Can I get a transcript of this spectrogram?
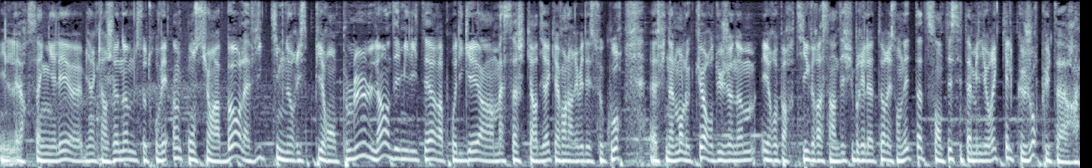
Il leur signalait euh, bien qu'un jeune homme se trouvait inconscient à bord, la victime ne respirant plus. L'un des militaires a prodigué un massage cardiaque avant l'arrivée des secours. Euh, finalement, le cœur du jeune homme est reparti grâce à un défibrillateur et son état de santé s'est amélioré quelques jours plus tard.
